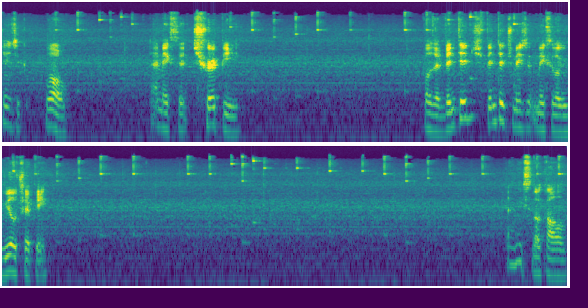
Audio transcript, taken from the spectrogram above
Change the whoa. That makes it trippy. What was it, vintage? Vintage makes it makes it look real trippy. That makes it look all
